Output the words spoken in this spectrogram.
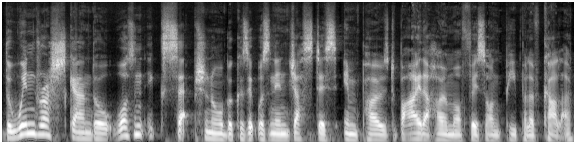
The Windrush scandal wasn't exceptional because it was an injustice imposed by the Home Office on people of colour.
